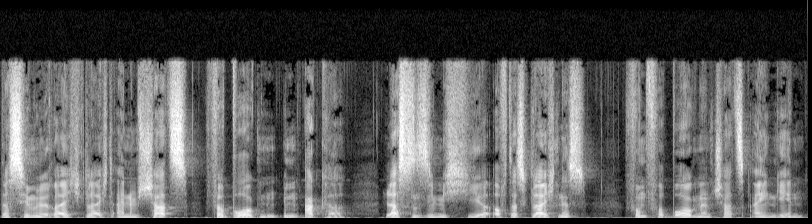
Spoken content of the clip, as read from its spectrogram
Das Himmelreich gleicht einem Schatz, verborgen im Acker. Lassen Sie mich hier auf das Gleichnis vom verborgenen Schatz eingehen.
